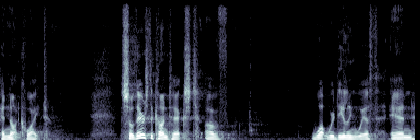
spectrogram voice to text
and not quite. So there's the context of what we're dealing with and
